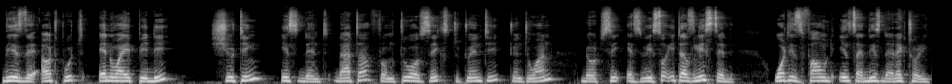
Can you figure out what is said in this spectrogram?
this is the output NYPD shooting incident data from 206 to 2021.csv. So it has listed what is found inside this directory.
